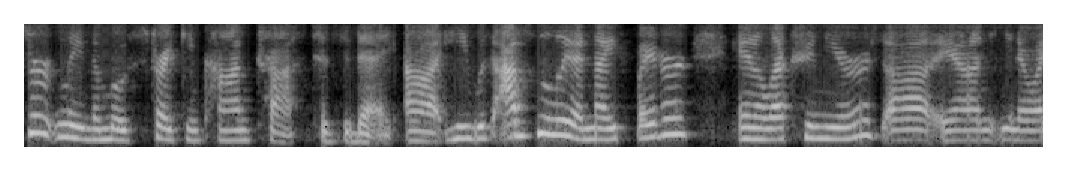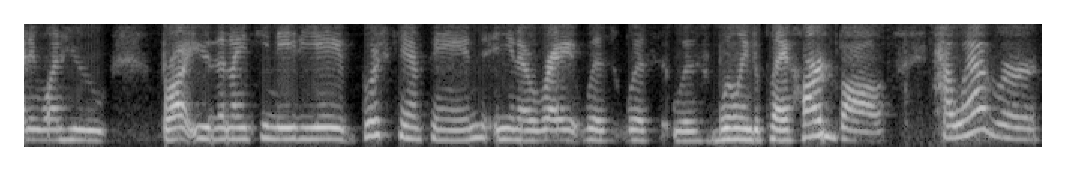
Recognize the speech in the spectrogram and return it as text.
certainly the most striking contrast to today. Uh, he was absolutely a knife fighter in election years, uh, and you know, anyone who brought you the 1988 Bush campaign, you know, right, was was was willing to play hardball. However,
